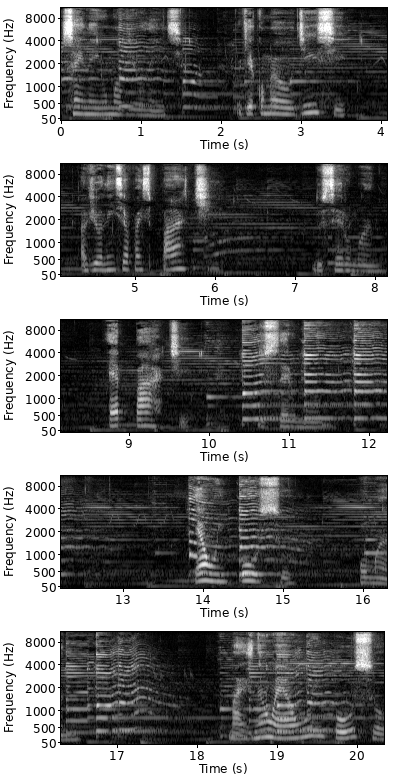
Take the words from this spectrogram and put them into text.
sem nenhuma violência. Porque, como eu disse, a violência faz parte do ser humano, é parte do ser humano, é um impulso humano mas não é um impulso.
